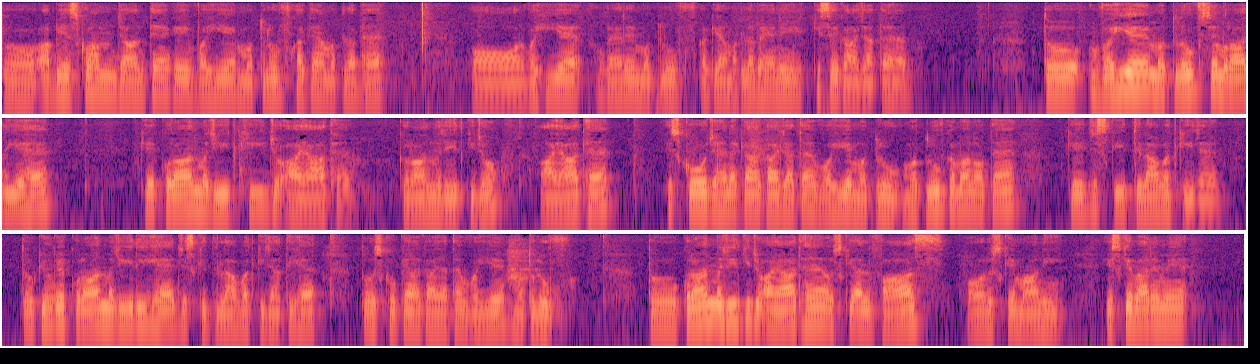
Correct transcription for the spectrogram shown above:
तो अब इसको हम जानते हैं कि वही मतलूब का क्या मतलब है, और वही है गैर मतलूब का क्या मतलब है, यानी किसे कहा जाता है। तो वही मतलूब से मुराद ये है कि कुरान मजीद की जो आयात हैं, कुरान मजीद की जो आयात हैं, इसको जो है ना क्या कहा जाता है, वही है मतलूब। मतलूब का मान होता है कि जिसकी तिलावत की जाए। तो क्योंकि कुरान मजीद ही है, जिसकी तिलावत की जाती है तो उसको क्या कहा जाता है? वही मतलूब। तो कुरान मजीद की जो आयात हैं, उसके अल्फाज और उसके मानी, इसके बारे में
